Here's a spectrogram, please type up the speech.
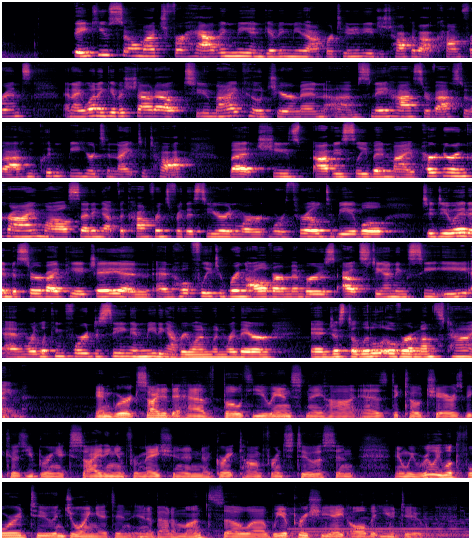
Thank you so much for having me and giving me the opportunity to talk about conference. And I want to give a shout out to my co chairman, um, Sneha Srivastava, who couldn't be here tonight to talk but she's obviously been my partner in crime while setting up the conference for this year and we're, we're thrilled to be able to do it and to serve IPHA and, and hopefully to bring all of our members outstanding CE. And we're looking forward to seeing and meeting everyone when we're there in just a little over a month's time. And we're excited to have both you and Sneha as the co chairs because you bring exciting information and a great conference to us. And, and we really look forward to enjoying it in, in about a month. So uh, we appreciate all that you do.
